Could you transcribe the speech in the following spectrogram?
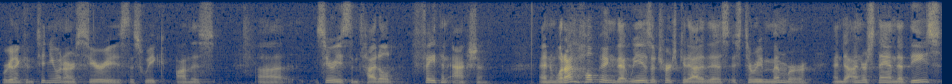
We're going to continue in our series this week on this uh, series entitled Faith in Action. And what I'm hoping that we as a church get out of this is to remember and to understand that these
